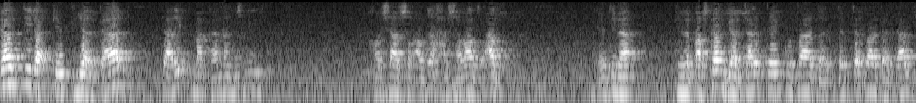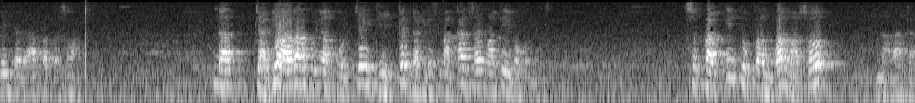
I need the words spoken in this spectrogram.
Dan tidak dibiarkan cari makanan sendiri khasyasul ardi hasyaratul ard ya tidak dilepaskan biar cari tikus cari cecek cari cacing cari apa terserah. Nah jadi orang punya kucing diikat dan dikasih makan saya mati pokoknya. Sebab itu perempuan masuk neraka.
